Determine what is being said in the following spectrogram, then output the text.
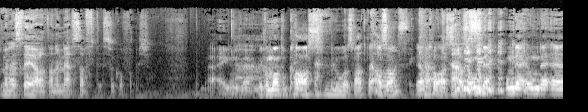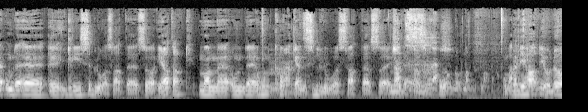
Men hvis det gjør at han er mer saftig, så hvorfor ikke? Ja, egentlig. Det kommer an på hva blod og svette. Altså, ja, kås. Altså, om det, om det, om det er, om det er eh, griseblod og svette, så ja takk. Men eh, om det er hun kokkens blod og svette, så er ikke det så godt. Men vi hadde jo da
